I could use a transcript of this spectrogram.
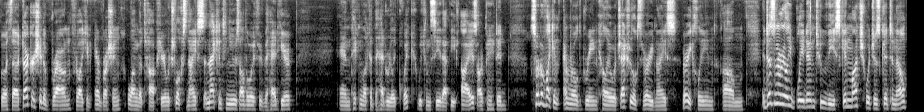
with a darker shade of brown for like an airbrushing along the top here, which looks nice. And that continues all the way through the head here. And taking a look at the head really quick, we can see that the eyes are painted sort of like an emerald green color, which actually looks very nice, very clean. Um, it doesn't really bleed into the skin much, which is good to know.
